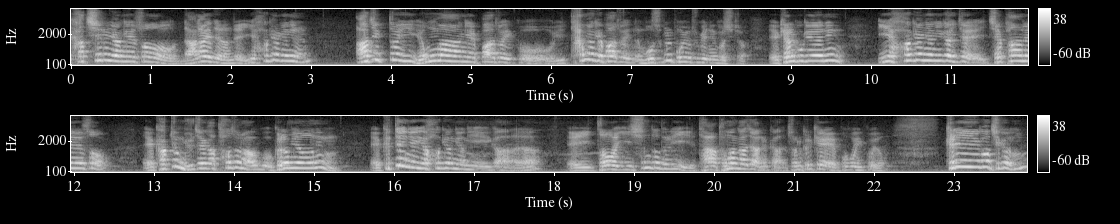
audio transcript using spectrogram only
가치를 향해서 나가야 되는데 이 허경영은 아직도 이 욕망에 빠져 있고 이 탐욕에 빠져 있는 모습을 보여주고 있는 것이죠. 예, 결국에는 이 허경영이가 이제 재판에서 예, 각종 유죄가 터져 나오고 그러면은 예, 그때 이제 이 허경영이가 더 이 신도들이 다 도망가지 않을까 저는 그렇게 보고 있고요. 그리고 지금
